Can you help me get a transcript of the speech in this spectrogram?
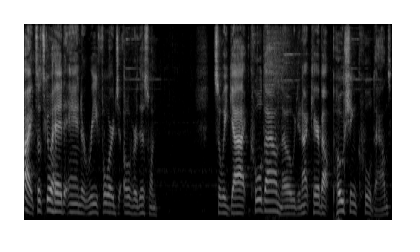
All right, so let's go ahead and reforge over this one. So we got cooldown. No, we do not care about potion cooldowns.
